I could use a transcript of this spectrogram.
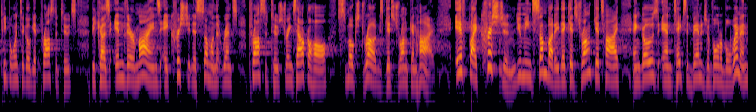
people went to go get prostitutes, because in their minds, a Christian is someone that rents prostitutes, drinks alcohol, smokes drugs, gets drunk and high. If by Christian you mean somebody that gets drunk, gets high, and goes and takes advantage of vulnerable women,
